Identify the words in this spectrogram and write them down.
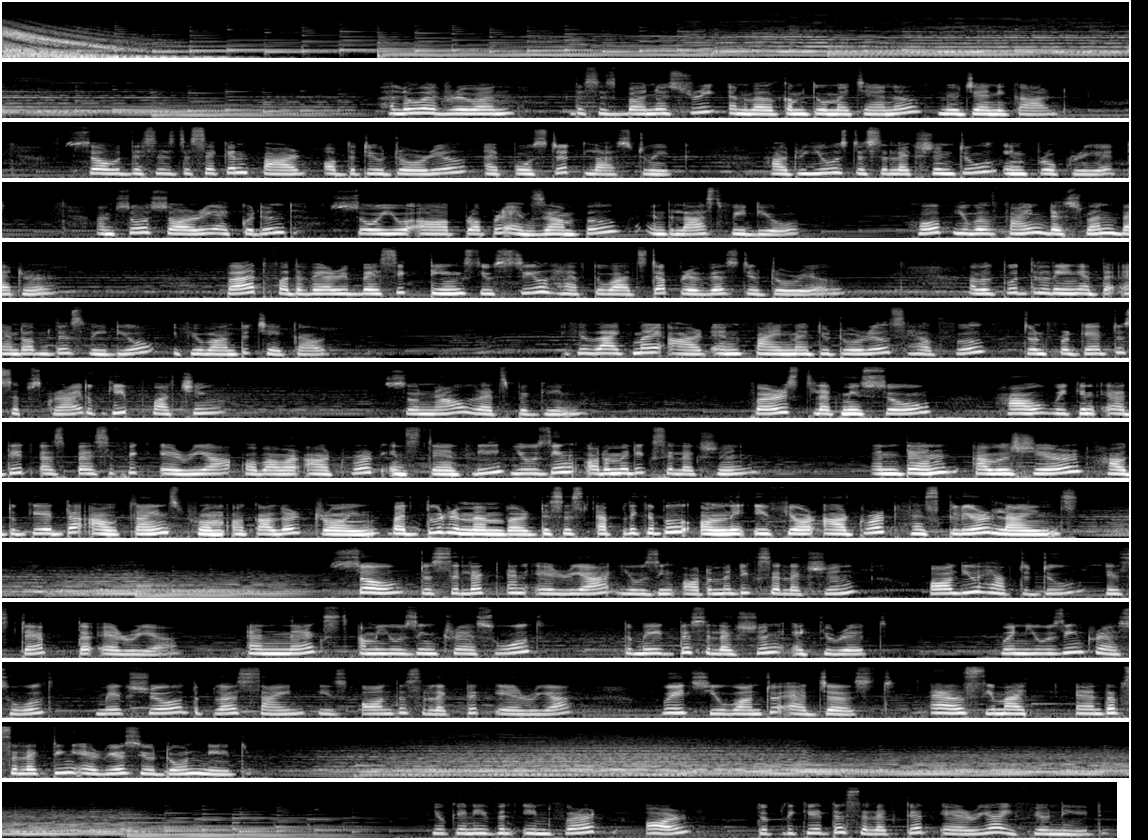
Hello everyone, this is Banashree and welcome to my channel Muzenik Art. So this is the second part of the tutorial I posted last week, how to use the selection tool in Procreate. I'm so sorry I couldn't show you a proper example in the last video. Hope you will find this one better. But for the very basic things you still have to watch the previous tutorial. I will put the link at the end of this video if you want to check out. If you like my art and find my tutorials helpful, don't forget to subscribe to keep watching. So now let's begin. First let me show how we can edit a specific area of our artwork instantly using automatic selection and then I will share how to get the outlines from a colored drawing. But do remember this is applicable only if your artwork has clear lines. So to select an area using automatic selection, all you have to do is tap the area. And next I'm using threshold to make the selection accurate. When using threshold, make sure the plus sign is on the selected area which you want to adjust. Else you might end up selecting areas you don't need. You can even invert or duplicate the selected area if you need.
